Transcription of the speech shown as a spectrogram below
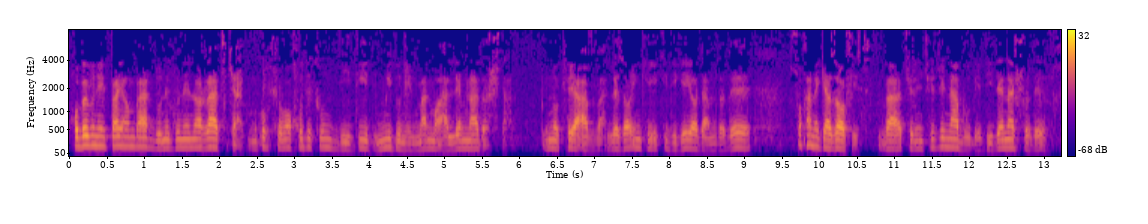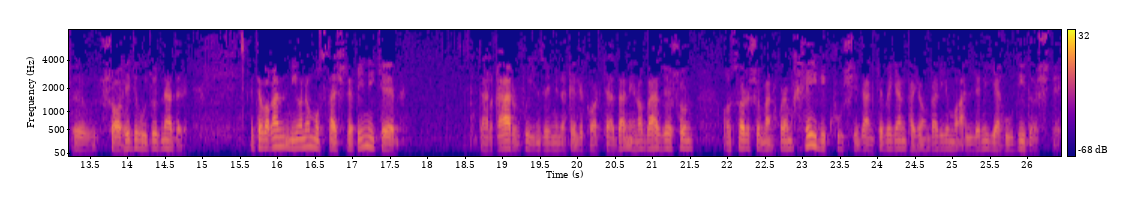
خب ببینید پیامبر دونه دونه اینا رد کرد. می‌گفت شما خودتون دیدید می‌دونید من معلم نداشتم. این نکته اول. لذا اینکه یکی دیگه یادم داده سخن گذافی است و چنین چیزی نبوده دیده نشده شاهدی وجود نداره. اتفاقا میان مستشرقینی که در غرب رو این زمینه خیلی کار کردن اینا بعضیشون آثارش من خودم خیلی کوشیدن که بگن پیامبر یه معلم یهودی داشته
